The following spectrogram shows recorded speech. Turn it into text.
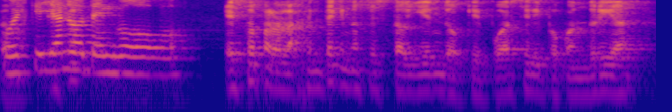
O es que ya no tengo... Eso para la gente que nos está oyendo que pueda ser hipocondría,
